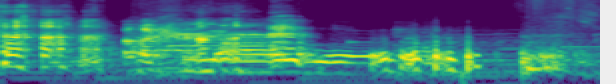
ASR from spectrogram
love you.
